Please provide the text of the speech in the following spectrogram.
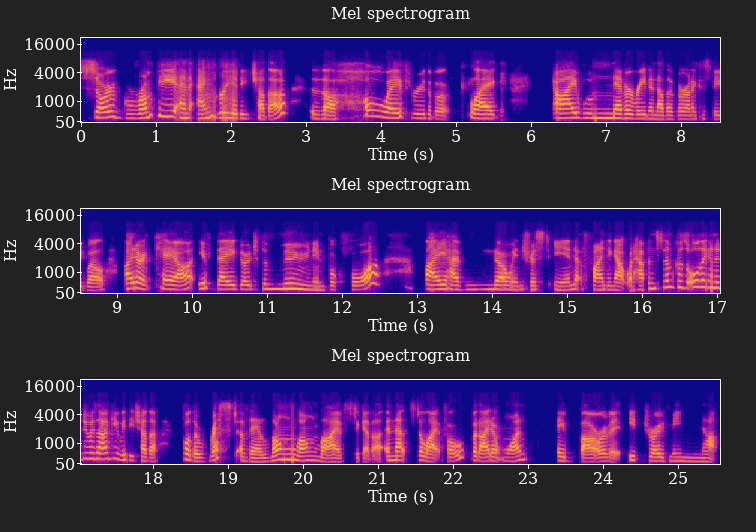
so grumpy and angry at each other the whole way through the book. Like, I will never read another Veronica Speedwell. I don't care if they go to the moon in book four. I have no interest in finding out what happens to them because all they're going to do is argue with each other for the rest of their long, long lives together. And that's delightful, but I don't want a bar of it. It drove me nuts.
